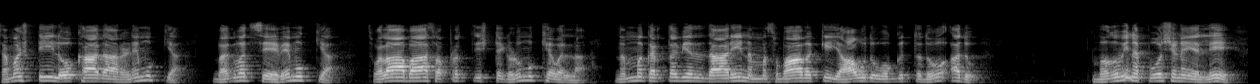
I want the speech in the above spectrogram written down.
ಸಮಷ್ಟಿ ಲೋಕಾಧಾರಣೆ ಮುಖ್ಯ. ಭಗವತ್ ಸೇವೆ ಮುಖ್ಯ. ಸ್ವಲಾಭ, ಸ್ವಪ್ರತಿಷ್ಠೆಗಳು ಮುಖ್ಯವಲ್ಲ. ನಮ್ಮ ಕರ್ತವ್ಯದ ದಾರಿ, ನಮ್ಮ ಸ್ವಭಾವಕ್ಕೆ ಯಾವುದು ಒಗ್ಗುತ್ತದೋ ಅದು. ಮಗುವಿನ ಪೋಷಣೆಯಲ್ಲಿ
